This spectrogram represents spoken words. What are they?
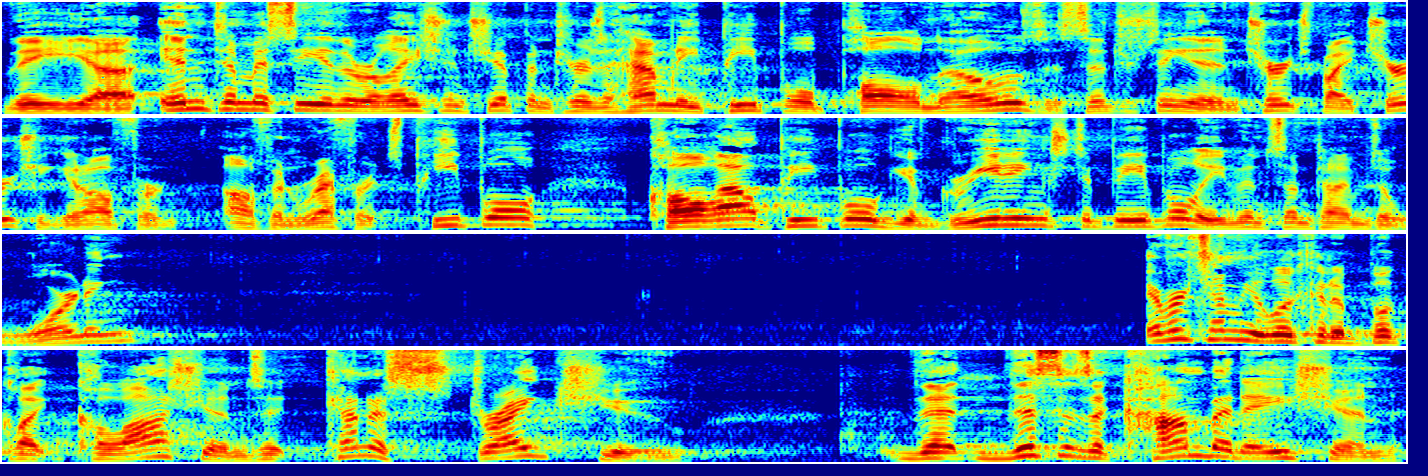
the uh, intimacy of the relationship in terms of how many people Paul knows. It's interesting, in church by church, he can often, often reference people, call out people, give greetings to people, even sometimes a warning. Every time you look at a book like Colossians, it kind of strikes you that this is a combination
